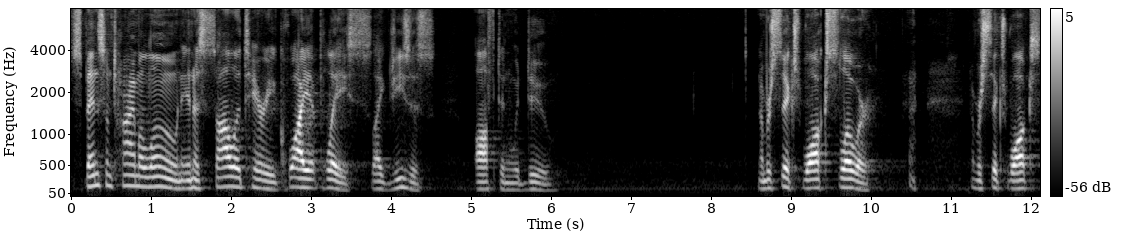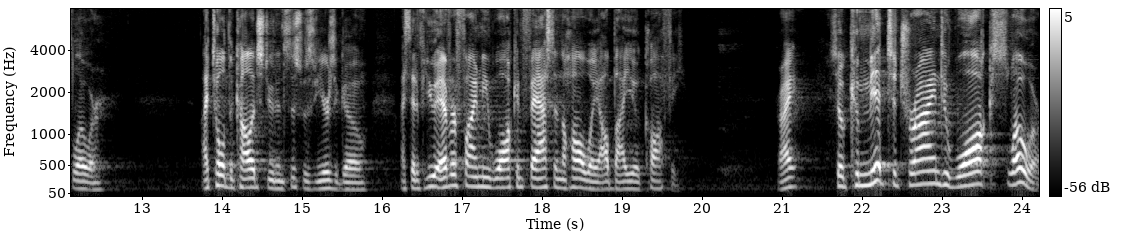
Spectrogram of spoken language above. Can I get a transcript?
spend some time alone in a solitary, quiet place like Jesus often would do. Number six, walk slower. Number six, walk slower. I told the college students, this was years ago, I said, if you ever find me walking fast in the hallway, I'll buy you a coffee. Right? So commit to trying to walk slower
